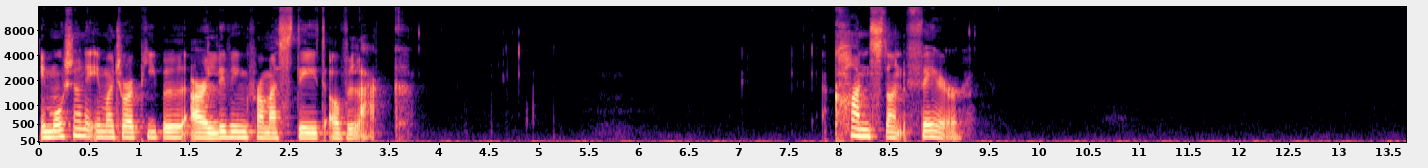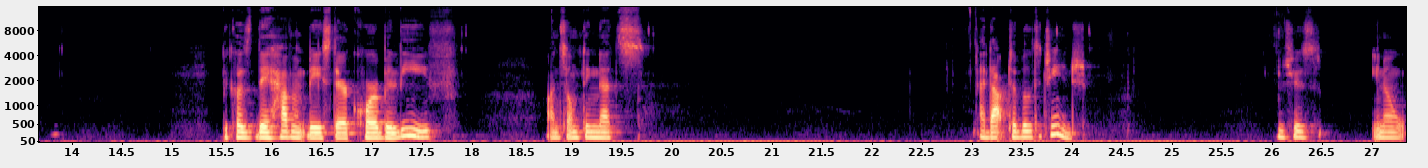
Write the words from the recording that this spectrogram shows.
emotionally immature people are living from a state of lack. A constant fear because they haven't based their core belief on something that's adaptable to change, which is, you know,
